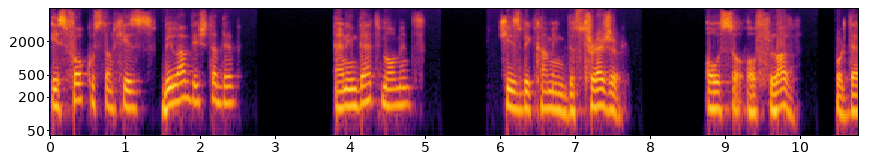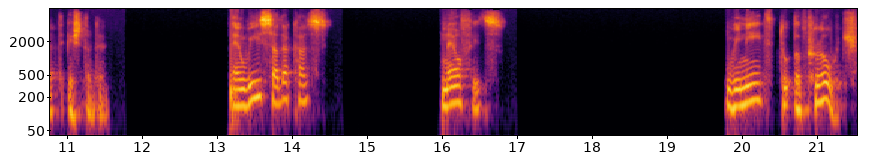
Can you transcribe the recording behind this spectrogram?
is focused on his beloved Ishtadev, and in that moment, he is becoming the treasure also of love for that Ishtadev. And we sadhakas, neophytes, we need to approach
